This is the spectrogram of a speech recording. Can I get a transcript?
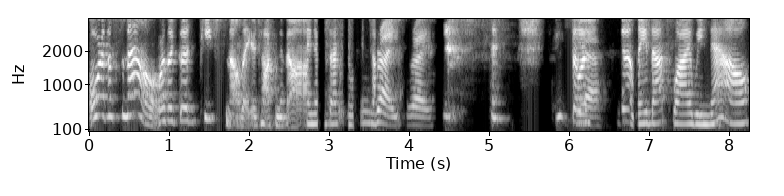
or the smell or the good peach smell that you're talking about. I know exactly right, right. so yeah. unfortunately, that's why we now,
